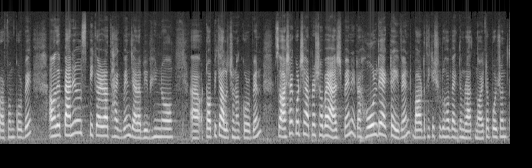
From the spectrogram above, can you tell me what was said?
পারফর্ম করবে। আমাদের প্যানেল স্পিকাররা থাকবেন, যারা বিভিন্ন টপিকে আলোচনা করবেন। সো আশা করছি আপনারা সবাই আসবেন। এটা হোল ডে একটা ইভেন্ট বারোটা থেকে শুরু হবে একদম রাত নয়টা পর্যন্ত।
